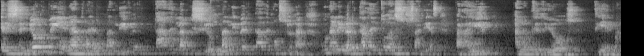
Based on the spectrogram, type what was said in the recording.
el Señor viene a traer una libertad en la visión, una libertad emocional, una libertad en todas sus áreas para ir a lo que Dios tiene.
